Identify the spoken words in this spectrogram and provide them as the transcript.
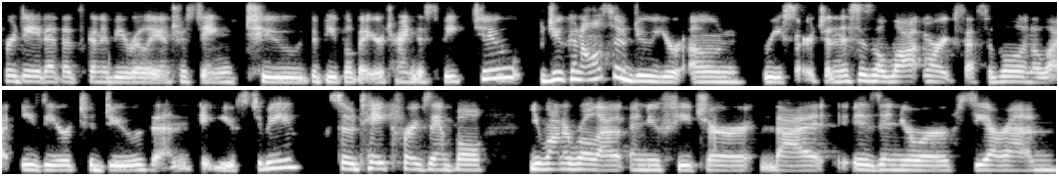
for data that's going to be really interesting to the people that you're trying to speak to. But you can also do your own research. And this is a lot more accessible and a lot easier to do than it used to be. So, take, for example, you want to roll out a new feature that is in your CRM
